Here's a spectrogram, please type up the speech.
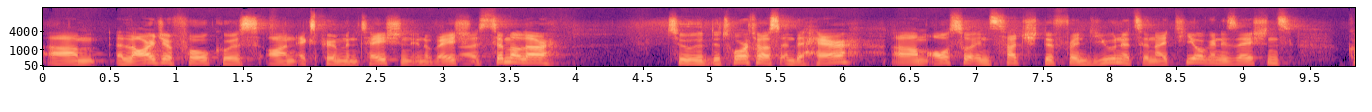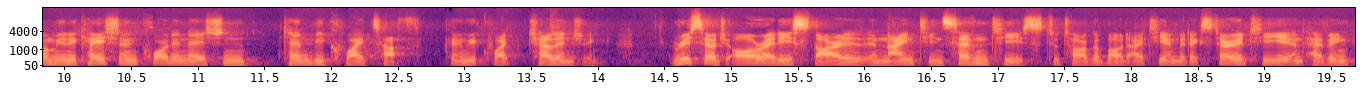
um, a larger focus on experimentation, innovation. Uh, similar to the tortoise and the hare, um, also in such different units in IT organizations, communication and coordination can be quite tough, can be quite challenging. Research already started in 1970s to talk about IT ambidexterity and having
